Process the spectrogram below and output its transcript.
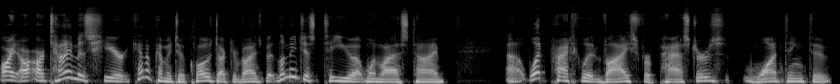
All right, our, our time is here, kind of coming to a close, Dr. Vines, but let me just tee you up one last time. Uh, what practical advice for pastors wanting to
